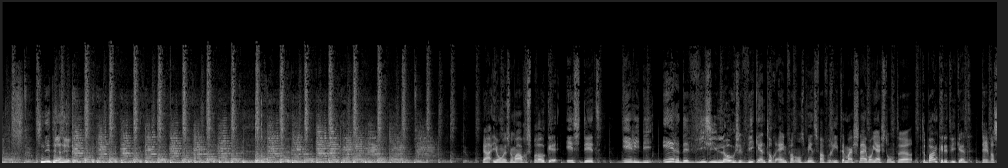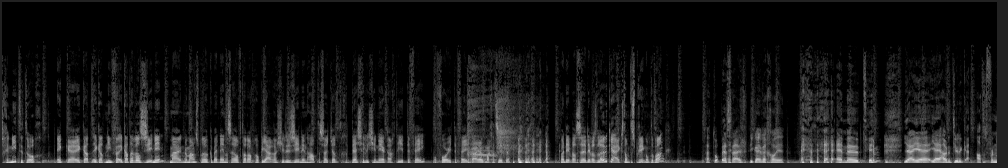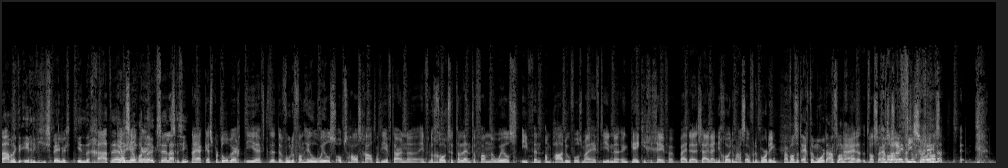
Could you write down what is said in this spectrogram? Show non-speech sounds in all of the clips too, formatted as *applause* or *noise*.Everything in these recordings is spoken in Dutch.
Ja, jongens, normaal gesproken is dit eredi- eredivisiloze weekend toch een van ons minst favorieten. Maar Snijboon, jij stond eh, op de banken dit weekend. Dit was genieten, toch? Ik, eh, ik, had, ik, had niet, veel- ik had er wel zin in. Maar normaal gesproken bij het Nederlands elftal de afgelopen jaren... als je er zin in had, dan zat je altijd gedesillusioneerd achter je tv. Of voor je tv, waar je ook maar gaat zitten. *laughs* maar dit was, eh, dit was leuk, ja. Ik stond te springen op de bank. Ja, topwedstrijd. *laughs* Die kan je weggooien. *laughs* en eh, Tim, jij, eh, jij houdt natuurlijk altijd voornamelijk de eredivisie-spelers in de gaten. Hebben die nog wat leuks eh, laten zien? Nou ja, Casper Dolberg die heeft de, de woede van heel Wales op zijn hals gehaald. Want die heeft daar een, een van de grootste talenten van Wales, Ethan Ampadu, volgens mij, heeft hij een, een cakeje gegeven bij de zijlijn. Die gooide hem haast over de boarding. Maar was het echt een moordaanslag? Nee, dat, het was, het En was wat een- heeft hij was- gegeven?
